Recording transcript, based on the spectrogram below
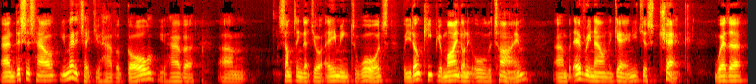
And this is how you meditate. You have a goal, you have a, um, something that you're aiming towards, but you don't keep your mind on it all the time. Um, but every now and again, you just check whether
